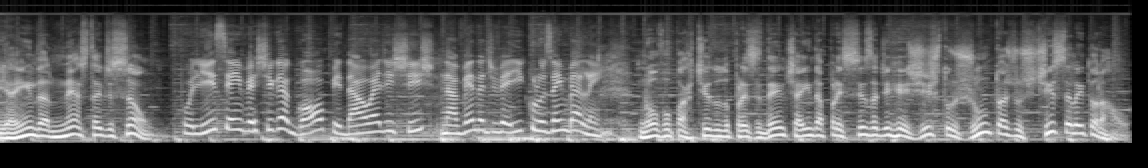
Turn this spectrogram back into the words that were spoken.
E ainda nesta edição. Polícia investiga golpe da OLX na venda de veículos em Belém. Novo partido do presidente ainda precisa de registro junto à Justiça Eleitoral.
